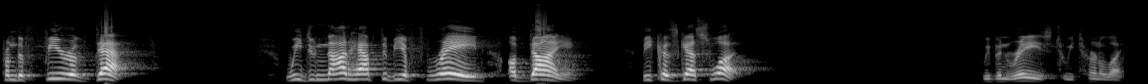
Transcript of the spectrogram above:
from the fear of death. We do not have to be afraid of dying. Because guess what? We've been raised to eternal life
